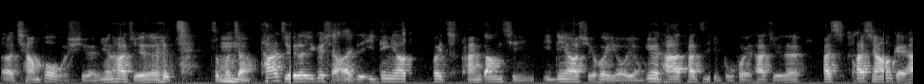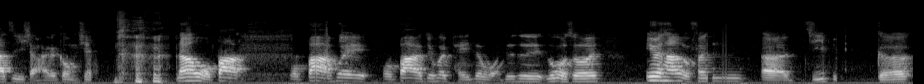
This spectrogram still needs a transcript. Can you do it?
呃，强迫我学，因为他觉得 怎么讲？他觉得一个小孩子一定要会弹钢琴，一定要学会游泳，因为他他自己不会，他觉得他他想要给他自己小孩的贡献。然后我爸，我爸会，我爸就会陪着我，就是如果说，因为他有分呃级格，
